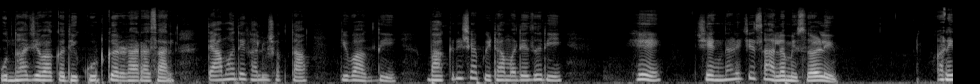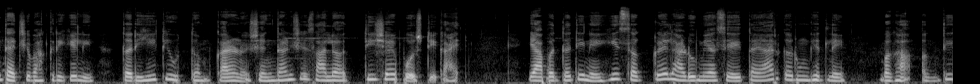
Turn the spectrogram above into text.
पुन्हा जेव्हा कधी कूट करणार असाल त्यामध्ये घालू शकता. किंवा अगदी भाकरीच्या पिठामध्ये जरी हे शेंगदाण्याची सालं मिसळली आणि त्याची भाकरी केली तरीही ती उत्तम कारण शेंगदाण्याची सालं अतिशय पौष्टिक आहेत. या पद्धतीने ही सगळे लाडू मी असे तयार करून घेतले. बघा अगदी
